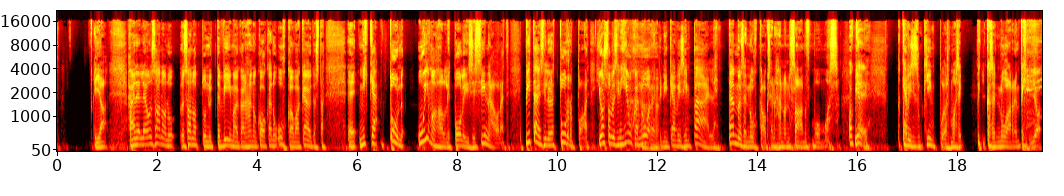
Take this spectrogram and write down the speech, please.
Ja hänelle on sanonut, sanottu nyt viime aikoina, hän on kokenut uhkaavaa käytöstä. Eh, Mikä tun uimahallipoliisi sinä olet? Pitäisi lyödä turpaan. Jos olisin hiukan nuorempi, niin kävisin päälle. Tämmöisen uhkauksen hän on saanut muun muassa. Okei. Mieti, Kävisin sun kimppu, jos mä olisin pikkasen nuorempi. Jo.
